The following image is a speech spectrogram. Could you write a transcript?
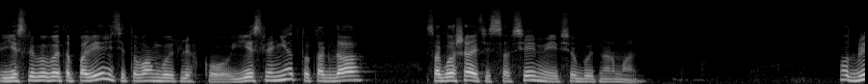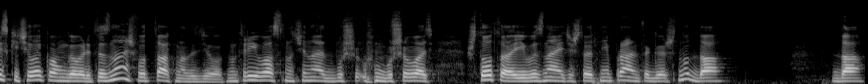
Если вы в это поверите, то вам будет легко. Если нет, то тогда соглашайтесь со всеми, и все будет нормально. Вот близкий человек вам говорит, ты знаешь, вот так надо делать. Внутри вас начинает буш, бушевать что-то, и вы знаете, что это неправильно. Ты говоришь, ну да, да.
